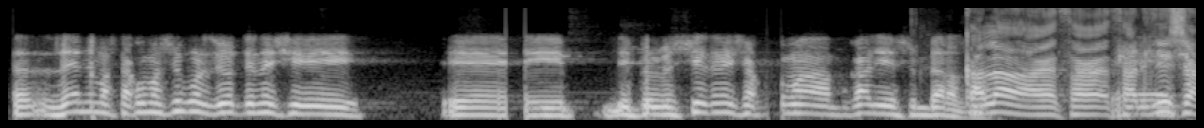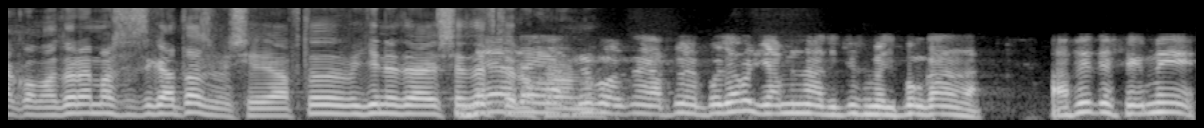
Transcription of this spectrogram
ε, δεν είμαστε ακόμα σίγουροι διότι δεν έχει, ε, η, η περιουσία δεν έχει ακόμα βγάλει συμπέρασμα. Καλά, θα, θα αργήσει ακόμα. Τώρα είμαστε στην κατάσβεση. Αυτό γίνεται σε δεύτερο ναι, ναι, χρόνο. Ακριβώς, ναι, αυτό είναι πολύ ωραίο για να μην αδικήσουμε λοιπόν κανένα. Αυτή τη στιγμή,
